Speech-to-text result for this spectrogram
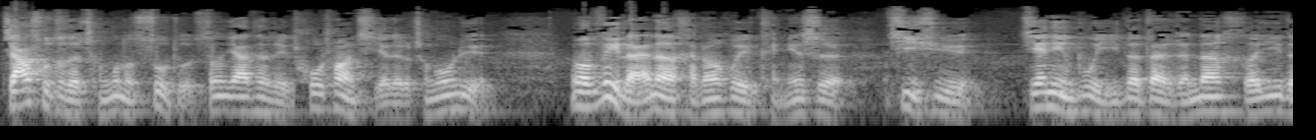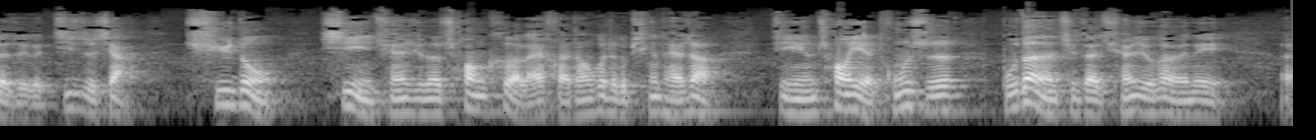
加速它的成功的速度，增加它这个初创企业的这个成功率。那么未来呢，海创会肯定是继续。坚定不移的在人单合一的这个机制下，驱动吸引全球的创客来海创会这个平台上进行创业，同时不断的去在全球范围内呃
